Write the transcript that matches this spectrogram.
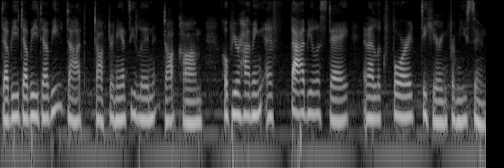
www.drnancylin.com. Hope you're having a fabulous day, and I look forward to hearing from you soon.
